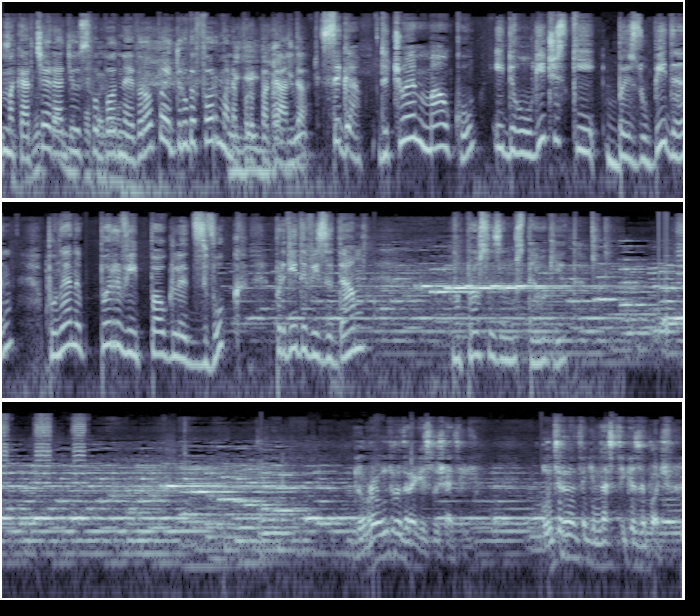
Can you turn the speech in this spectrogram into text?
макар че Радио Свободна Европа е друга форма на пропаганда. Сега, да чуем малко идеологически безобиден, поне на първи поглед звук, преди да ви задам въпроса за носталгията. Утро, драги слушатели! Утренната гимнастика започва.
